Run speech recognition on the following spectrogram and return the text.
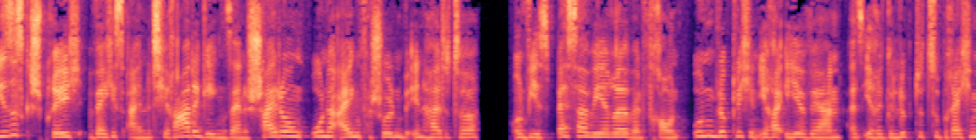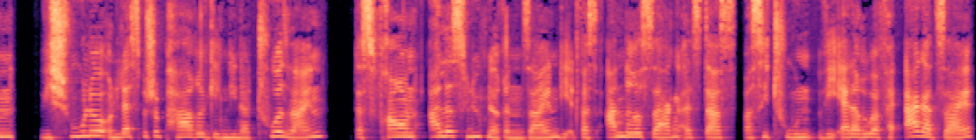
Dieses Gespräch, welches eine Tirade gegen seine Scheidung ohne Eigenverschulden beinhaltete und wie es besser wäre, wenn Frauen unglücklich in ihrer Ehe wären, als ihre Gelübde zu brechen, wie schwule und lesbische Paare gegen die Natur seien, dass Frauen alles Lügnerinnen seien, die etwas anderes sagen als das, was sie tun, wie er darüber verärgert sei,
